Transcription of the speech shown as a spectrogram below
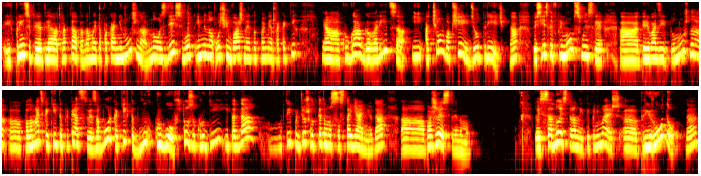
И, в принципе, для трактата нам это пока не нужно, но здесь вот именно очень важный этот момент, о каких кругах говорится и о чем вообще идет речь. Да? То есть если в прямом смысле э, переводить, то нужно э, поломать какие-то препятствия, забор каких-то двух кругов. Что за круги? И тогда ты придешь вот к этому состоянию да, э, божественному. То есть, с одной стороны, ты понимаешь э, природу, да,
